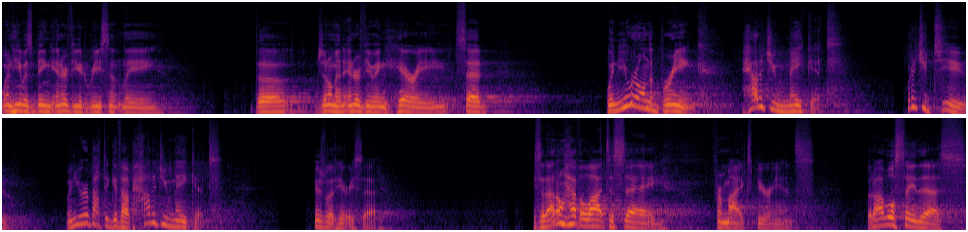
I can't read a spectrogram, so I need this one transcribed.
when he was being interviewed recently, the gentleman interviewing Harry said, When you were on the brink, how did you make it? What did you do? When you were about to give up, how did you make it? Here's what Harry said He said, I don't have a lot to say from my experience, but I will say this.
